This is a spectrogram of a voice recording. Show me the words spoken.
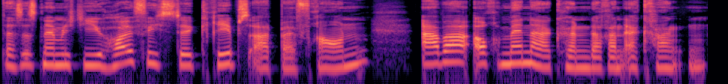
Das ist nämlich die häufigste Krebsart bei Frauen, aber auch Männer können daran erkranken.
